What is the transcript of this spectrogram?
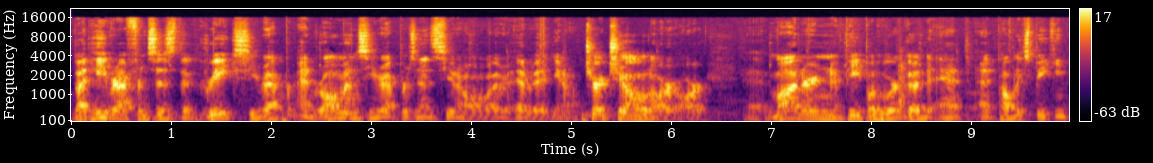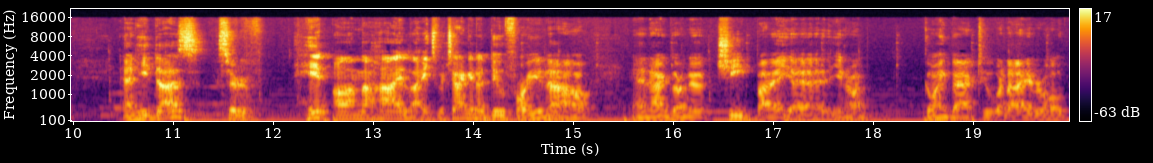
But he references the Greeks, he rep and Romans. He represents, you know, uh, you know Churchill or, or modern people who are good at, at public speaking. And he does sort of hit on the highlights, which I'm going to do for you now. And I'm going to cheat by, uh, you know, going back to what I wrote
